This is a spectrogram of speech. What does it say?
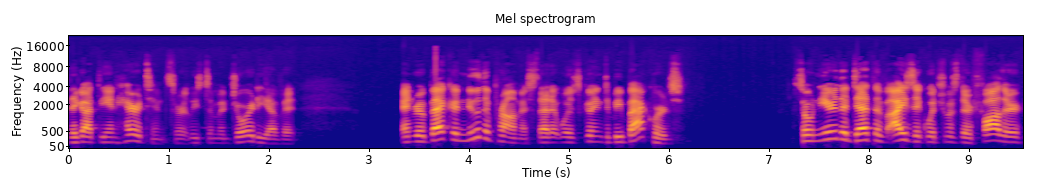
they got the inheritance, or at least a majority of it. And Rebekah knew the promise that it was going to be backwards. So, near the death of Isaac, which was their father,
